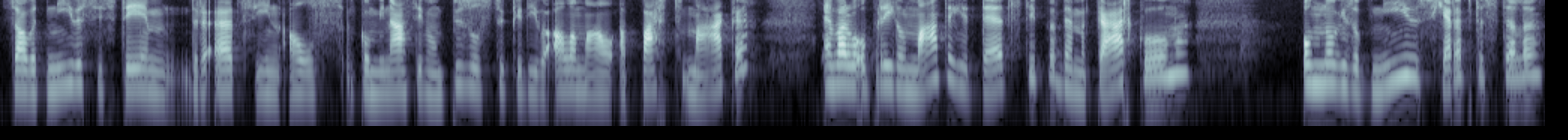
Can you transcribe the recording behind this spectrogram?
zou het nieuwe systeem eruit zien als een combinatie van puzzelstukken die we allemaal apart maken en waar we op regelmatige tijdstippen bij elkaar komen om nog eens opnieuw scherp te stellen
